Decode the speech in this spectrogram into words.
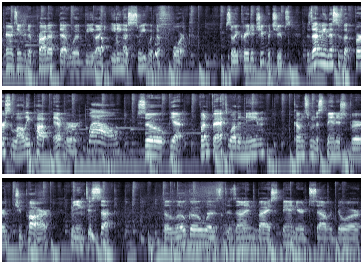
parents needed a product that would be like eating a sweet with a fork. So he created Chupa Chups. Does that mean this is the first lollipop ever? Wow. So, yeah, fun fact while the name comes from the Spanish verb chupar, meaning to hmm. suck, the logo was designed by Spaniard Salvador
